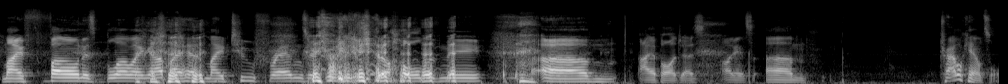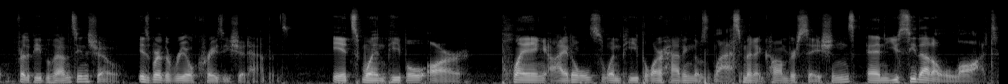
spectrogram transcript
My phone is blowing up. I have my two friends are trying to get a hold of me. Um, I apologize, audience. Um, Tribal Council, for the people who haven't seen the show, is where the real crazy shit happens. It's when people are playing idols, when people are having those last minute conversations, and you see that a lot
